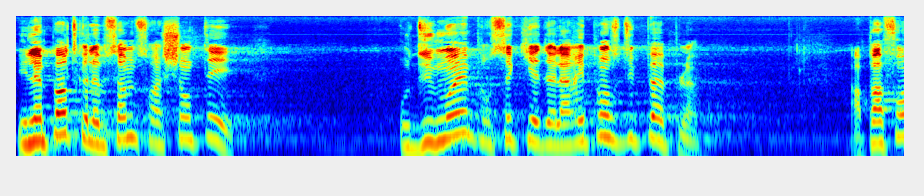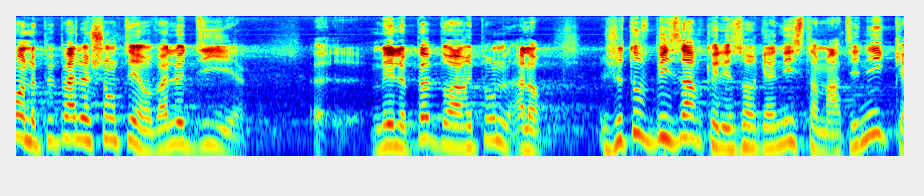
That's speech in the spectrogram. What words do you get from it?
Il importe que le psaume soit chanté, ou du moins pour ce qui est de la réponse du peuple. Alors parfois on ne peut pas le chanter, on va le dire, euh, mais le peuple doit répondre. Alors je trouve bizarre que les organistes en Martinique,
